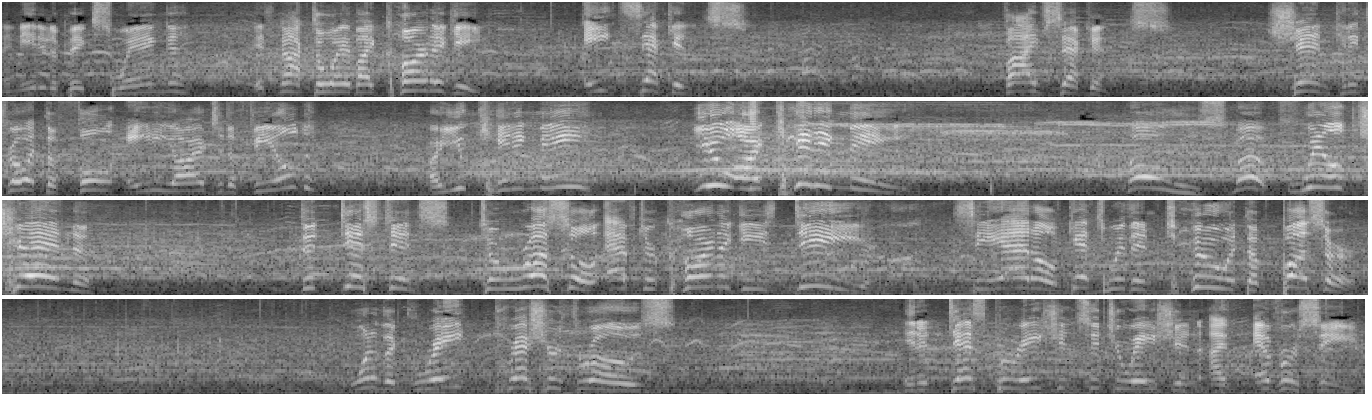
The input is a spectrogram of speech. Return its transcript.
They needed a big swing. It's knocked away by Carnegie. Eight seconds. Five seconds. Chen, can he throw it the full 80 yards of the field? Are you kidding me? You are kidding me! Holy smokes! Will Chen, the distance to Russell after Carnegie's D. Seattle gets within two at the buzzer. One of the great pressure throws in a desperation situation I've ever seen.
